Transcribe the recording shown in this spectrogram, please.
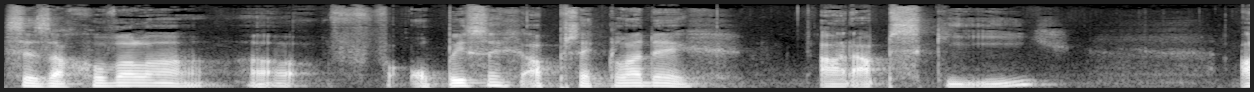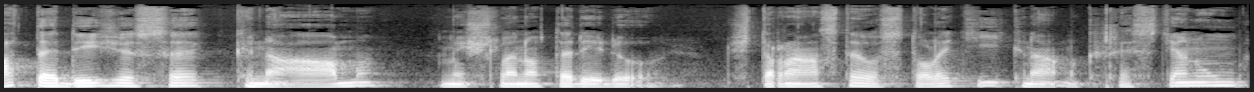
se zachovala v opisech a překladech arabských a tedy, že se k nám, myšleno tedy do 14. století, k nám křesťanům,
